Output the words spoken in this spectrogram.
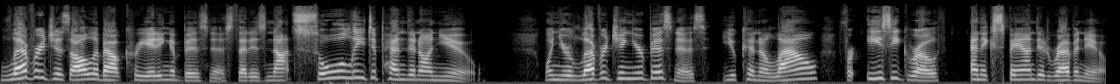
Leverage is all about creating a business that is not solely dependent on you. When you're leveraging your business, you can allow for easy growth and expanded revenue.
